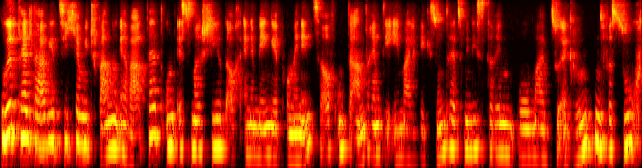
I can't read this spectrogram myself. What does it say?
Urteil da wird sicher mit Spannung erwartet und es marschiert auch eine Menge Prominenz auf, unter anderem die ehemalige Gesundheitsministerin, wo man zu ergründen versucht,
